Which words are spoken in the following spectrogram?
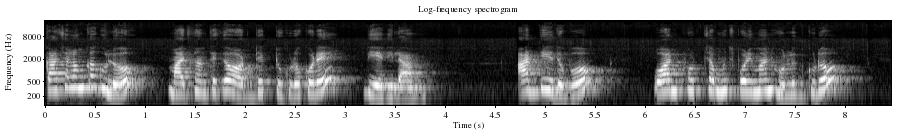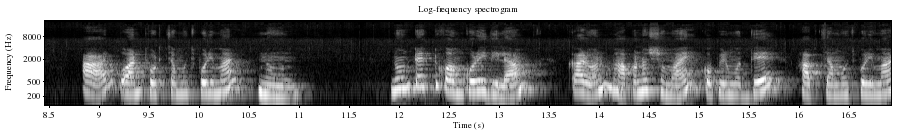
কাঁচা লঙ্কাগুলো মাঝখান থেকে অর্ধেক টুকরো করে দিয়ে দিলাম। আর দিয়ে দেবো ওয়ান ফোর চামচ পরিমাণ হলুদ গুঁড়ো আর ওয়ান ফোর চামচ পরিমাণ নুন। নুনটা একটু কম করেই দিলাম, কারণ ভাপানোর সময় কপির মধ্যে হাফ চামচ পরিমাণ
